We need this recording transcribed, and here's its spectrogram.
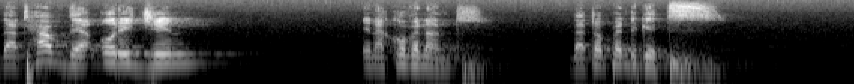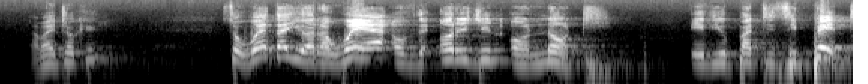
that have their origin in a covenant that opened gates. Am I talking? So, whether you are aware of the origin or not, if you participate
